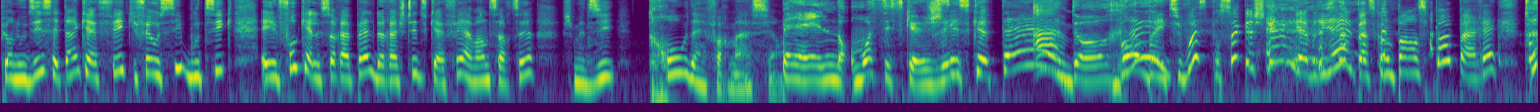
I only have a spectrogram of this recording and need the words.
puis on nous dit c'est un café qui fait aussi boutique et il faut qu'elle se rappelle de racheter du café avant de sortir. Je me dis trop d'informations Ben non, moi, c'est ce que j'ai c'est ce que t'aimes adoré. Bon, ben, tu vois, c'est pour ça que je t'aime, Gabrielle, parce qu'on pense pas pareil. Toi,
